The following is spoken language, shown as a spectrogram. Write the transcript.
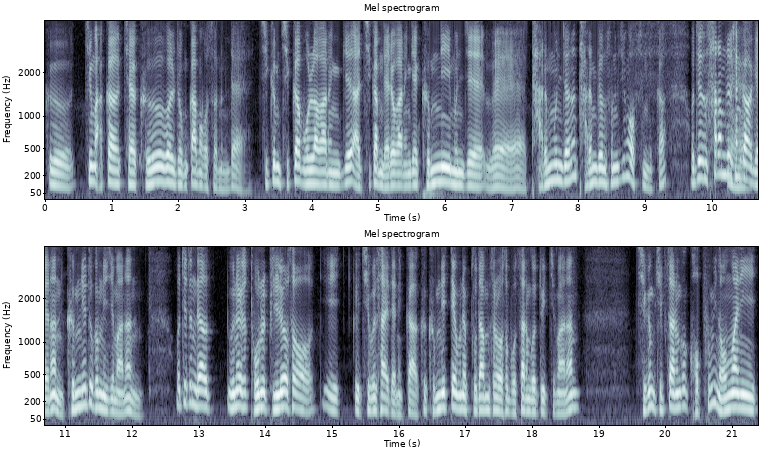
그 지금 아까 제가 그걸 좀 까먹었었는데 지금 집값 올라가는 게 아 집값 내려가는 게 금리 문제 외에 다른 문제는 다른 변수는 지금 없습니까? 어쨌든 사람들 네. 생각하기에는 금리도 금리지만은 어쨌든 내가 은행에서 돈을 빌려서 이 그 집을 사야 되니까 그 금리 때문에 부담스러워서 못 사는 것도 있지만은 지금 집 사는 건 거품이 너무 많이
